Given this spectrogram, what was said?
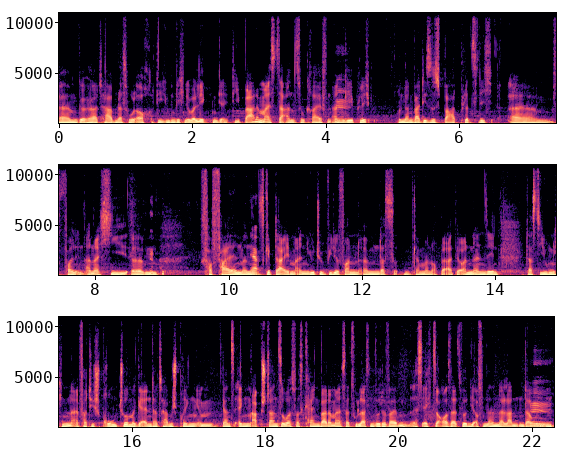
ähm, gehört haben, dass wohl auch die Jugendlichen überlegten, die, die Bademeister anzugreifen mhm. angeblich. Und dann war dieses Bad plötzlich ähm, voll in Anarchie ähm, verfallen. Man, ja. Es gibt da eben ein YouTube-Video von, ähm, das kann man auch bei IP Online sehen, dass die Jugendlichen dann einfach die Sprungtürme geändert haben, springen im ganz engen Abstand, sowas, was kein Bademeister zulassen würde, weil es echt so aussah, als würden die aufeinander landen da mhm. unten.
